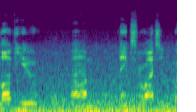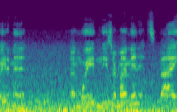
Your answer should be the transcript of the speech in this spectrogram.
Love you. Um, Thanks for watching. Wait a minute. I'm waiting. these are my minutes. Bye.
